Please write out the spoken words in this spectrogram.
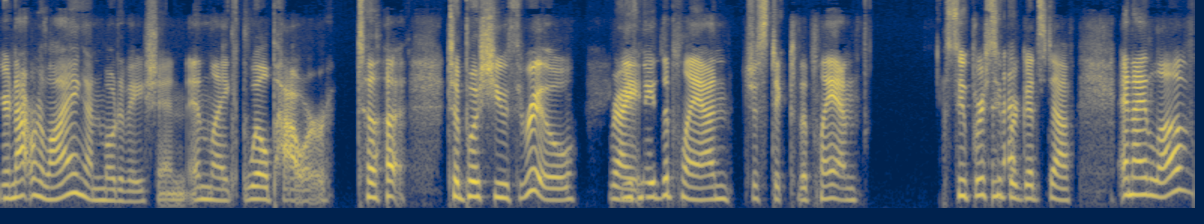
you're not relying on motivation and like willpower to to push you through. Right. You've made the plan, just stick to the plan super super good stuff and i love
